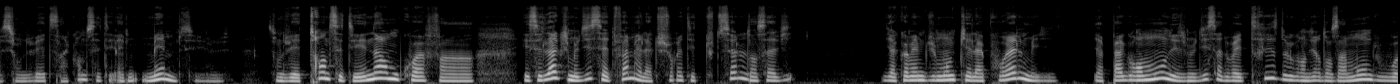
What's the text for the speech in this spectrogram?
Si on devait être 50, c'était même si, si on devait être 30, c'était énorme, quoi. Enfin, et c'est là que je me dis, cette femme, elle a toujours été toute seule dans sa vie. Il y a quand même du monde qui est là pour elle, mais il n'y a pas grand monde. Et je me dis, ça doit être triste de grandir dans un monde où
